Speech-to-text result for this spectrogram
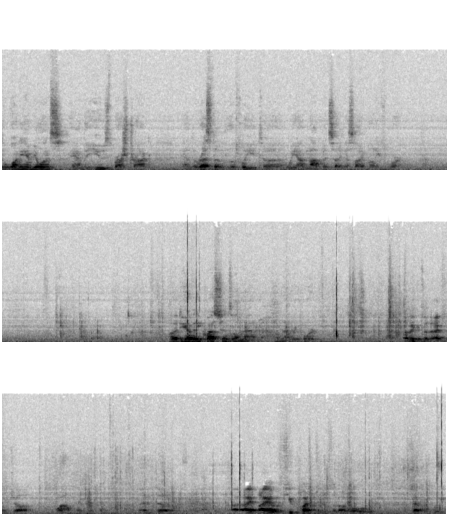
the one ambulance and the used brush truck. And the rest of the fleet, uh, we have not been setting aside money for. Uh, Do you have any questions on that, on that report? I think it's an excellent job. Wow. Thank you. And uh, I, I have a few questions that I'll go over separately.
